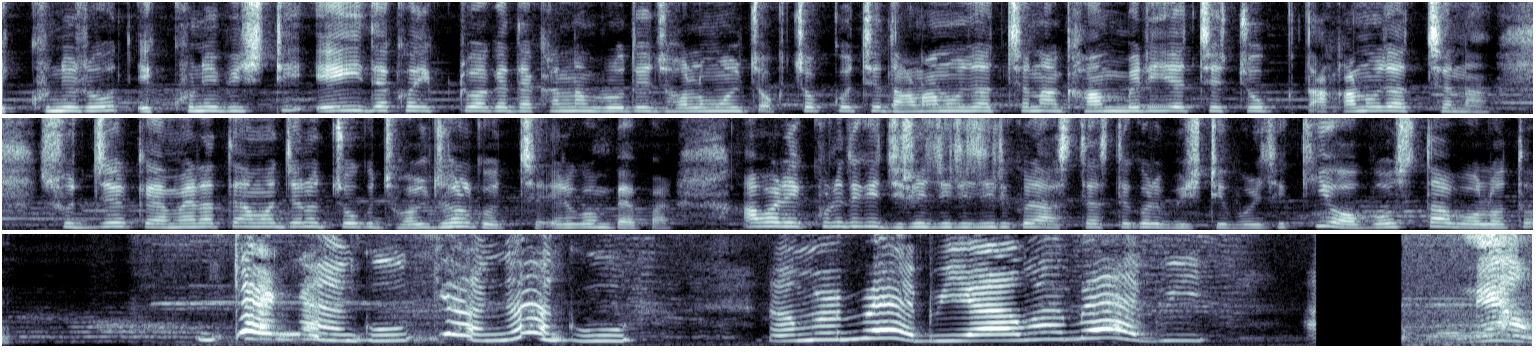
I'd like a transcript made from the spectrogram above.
এক্ষুনি রোদ এক্ষুনি বৃষ্টি। এই দেখো একটু আগে দেখালাম রোদে ঝলমল চকচক করছে দাঁড়ানো যাচ্ছে না ঘাম বেরিয়ে যাচ্ছে চোখ তাকানো যাচ্ছে না। সূর্যের ক্যামেরাতে আমার যেন চোখ ঝলঝল করছে এরকম ব্যাপার। আবার এক্ষুনি দেখি ঝিরি ঝিরি ঝিরি করে আস্তে আস্তে করে বৃষ্টি পড়েছে। কি অবস্থা বলো তো? কানাগু কানাগু আমার বেবি আমার বেবি মিয়াও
